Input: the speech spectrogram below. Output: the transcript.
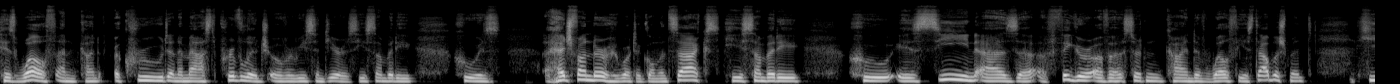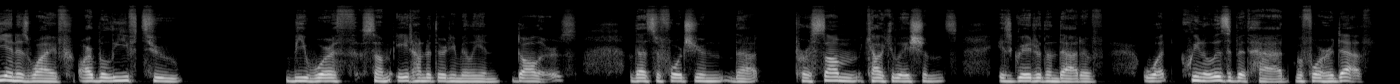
his wealth and kind of accrued and amassed privilege over recent years. He's somebody who is a hedge funder who worked at Goldman Sachs. He's somebody who is seen as a, a, figure of a certain kind of wealthy establishment. He and his wife are believed to be worth some $830 million. That's a fortune that, per some calculations, is greater than that of what Queen Elizabeth had before her death.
